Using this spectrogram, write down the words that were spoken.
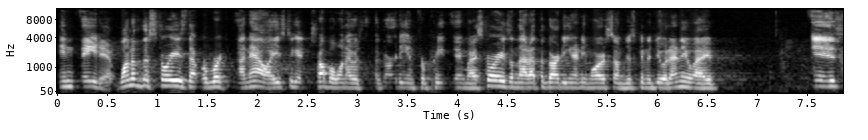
invade it. One of the stories that we're working on now, I used to get in trouble when I was at The Guardian for previewing my stories. I'm not at The Guardian anymore, so I'm just going to do it anyway, is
